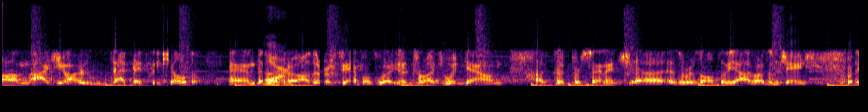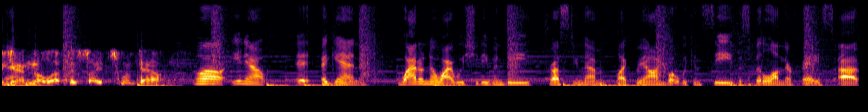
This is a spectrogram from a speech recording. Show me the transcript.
Um, IJR that basically killed them. And uh, yeah. there are other examples where you know Drudge went down a good percentage uh, as a result of the algorithm change, but again, no leftist sites went down. Well, you know, it, again, I don't know why we should even be trusting them like beyond what we can see, the spittle on their face. Uh,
